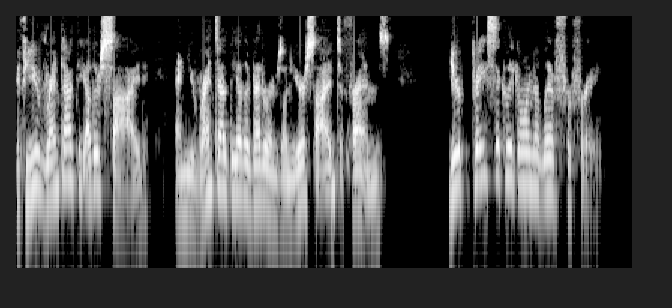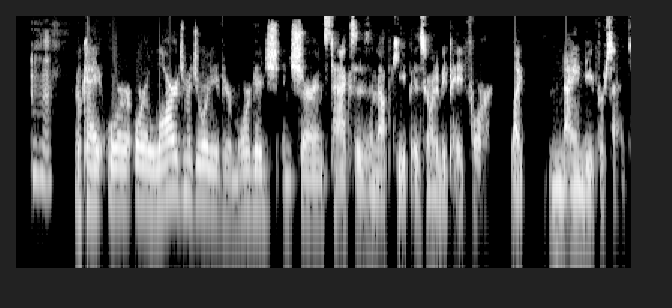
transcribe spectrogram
If you rent out the other side and you rent out the other bedrooms on your side to friends, you're basically going to live for free. Mm-hmm. Okay, or or a large majority of your mortgage, insurance, taxes, and upkeep is going to be paid for, like ninety percent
